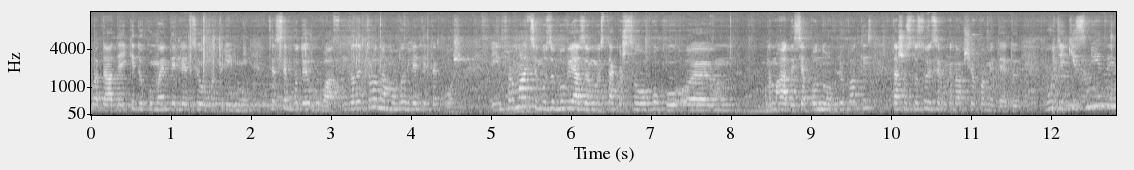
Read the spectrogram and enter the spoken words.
подати, які документи для цього потрібні. Це все буде у вас. І в електронному вигляді також. Інформацію ми зобов'язуємось також з свого боку. е, Намагатися поновлюватись, та що стосується виконавчого комітету. Будь-які зміни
